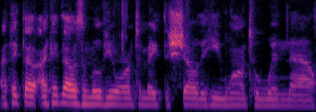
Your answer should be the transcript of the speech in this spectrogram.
I think that I think that was a move he wanted to make the show that he wanted to win now,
